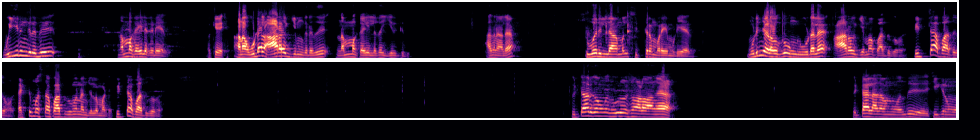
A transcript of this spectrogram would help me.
உயிருங்கிறது நம்ம கையில கிடையாது. ஓகே ஆனா உடல் ஆரோக்கியம்ங்கிறது நம்ம கையில தான் இருக்குது. அதனால சுவர் இல்லாமல் சித்திரம் வரைய முடியாது. முடிஞ்ச அளவுக்கு உங்க உடலை ஆரோக்கியமா பாத்துக்கோங்க ஃபிட்டா பாத்துக்கோங்க கட்டுமஸ்தா பாத்துக்கோங்க நான் சொல்ல மாட்டேன். ஃபிட்டா பாத்துக்கோங்க ஃபிட்டா இருக்கவங்க நூறு வருஷம் வாழுவாங்க. ஃபிட்டா இல்லாதவங்க வந்து சீக்கிரம்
